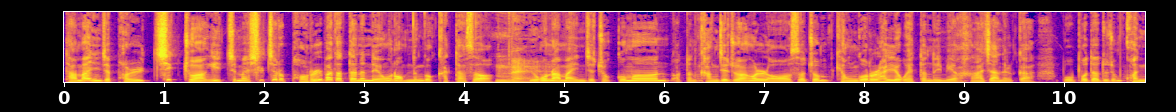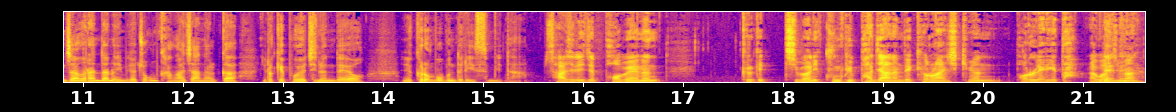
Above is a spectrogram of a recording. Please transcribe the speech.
다만 이제 벌칙 조항이 있지만 실제로 벌을 받았다는 내용은 없는 것 같아서 네. 요건 아마 이제 조금은 어떤 강제 조항을 넣어서 좀 경고를 하려고 했던 의미가 강하지 않을까 무엇보다도 좀 권장을 한다는 의미가 조금 강하지 않을까 이렇게 보여지는데요 예, 그런 부분들이 있습니다. 사실 이제 법에는 그렇게 집안이 궁핍하지 않은데 결혼 안 시키면 벌을 내리겠다라고 네네. 하지만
